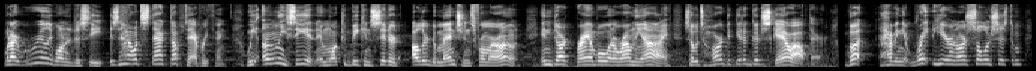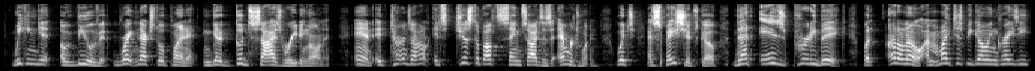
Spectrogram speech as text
what I really wanted to see is how it's stacked up to everything. We only see it in what could be considered other dimensions from our own, in Dark Bramble and around the eye, so it's hard to get a good scale out there. But having it right here in our solar system, we can get a view of it right next to a planet and get a good size reading on it. And it turns out it's just about the same size as Ember Twin, which, as spaceships go, that is pretty big. But I don't know, I might just be going crazy.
